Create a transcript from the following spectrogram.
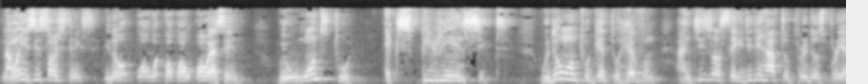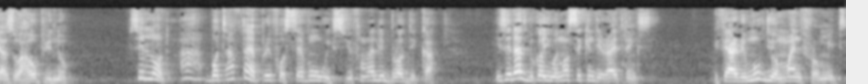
Now, when you see such things, you know what, what, what, we're saying? We want to experience it. We don't want to get to heaven. And Jesus said, You didn't have to pray those prayers, so I hope you know. Say, Lord, ah, but after I prayed for seven weeks, you finally brought the car. He said, That's because you were not seeking the right things. If you had removed your mind from it,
